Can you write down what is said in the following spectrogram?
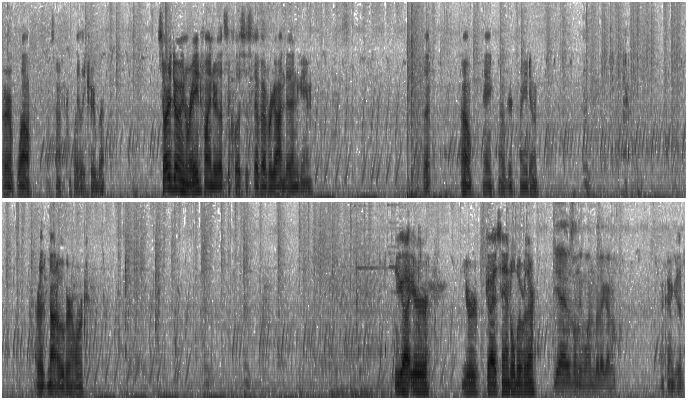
Or, well, it's not completely true, but... Started doing Raid Finder, that's the closest I've ever gotten to endgame. But, oh, hey, Ogre, how you doing? Or, not Ogre, Orc. You got your your guys handled over there? Yeah, it was only one, but I got him. Okay, good.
